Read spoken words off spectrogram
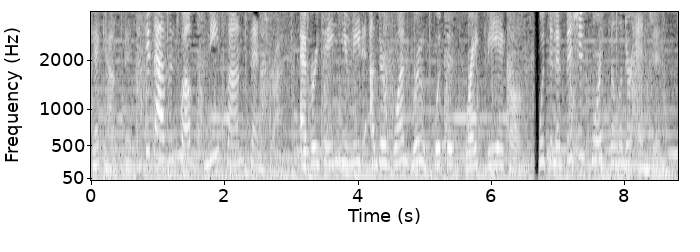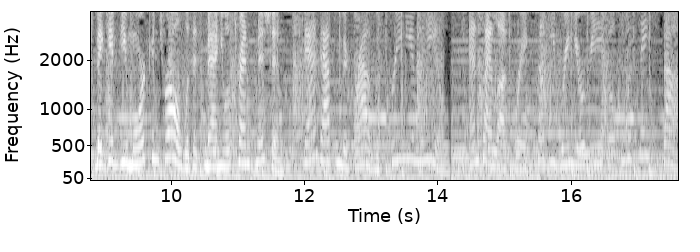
Check out this 2012 Nissan Sentra. Everything you need under one roof with this great vehicle. With an efficient four-cylinder engine that gives you more control with its manual transmission. Stand out from the crowd with premium wheels. Anti-lock brakes help you bring your vehicle to a safe stop.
